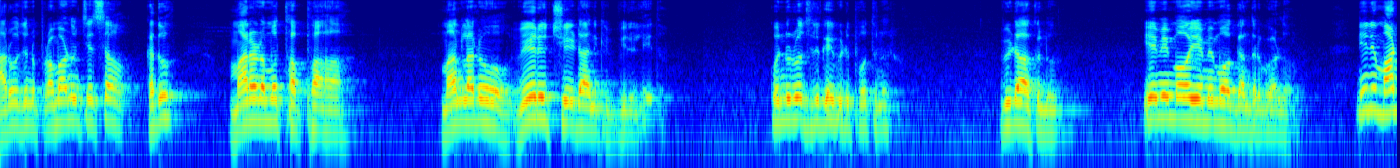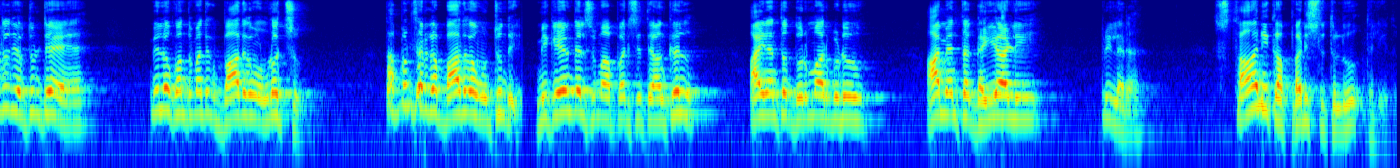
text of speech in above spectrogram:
ఆ రోజున ప్రమాణం చేశావు కదూ? మరణము తప్ప మనలను వేరు చేయడానికి వీలు లేదు కొన్ని రోజులుగా విడిపోతున్నారు. విడాకులు ఏమేమో ఏమేమో గందరగోళం. నేను ఈ మాటలు చెప్తుంటే మీలో కొంతమందికి బాధగా ఉండొచ్చు. తప్పనిసరిగా బాధగా ఉంటుంది. మీకేం తెలుసు మా పరిస్థితి అంకుల్? ఆయన ఎంత దుర్మార్గుడు ఆమె ఎంత గయ్యాళి. ప్రియులరా స్థానిక పరిస్థితులు తెలియదు.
